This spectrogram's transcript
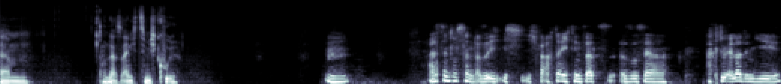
Ja. Ähm, und das ist eigentlich ziemlich cool. Mhm. Alles ah, interessant. Also ich, ich, ich verachte eigentlich den Satz, also ist ja aktueller denn je.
